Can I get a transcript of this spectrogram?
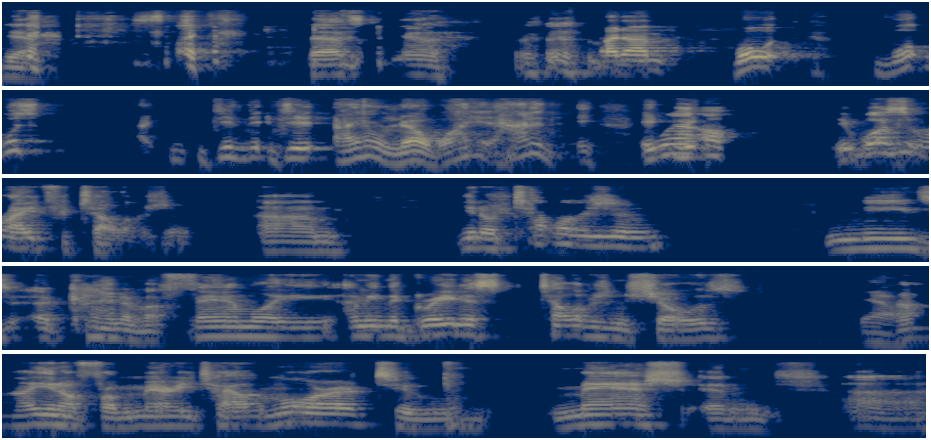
Yeah. It's like, That's yeah. but um, what what was did did I don't know why did how did it, it well, it wasn't right for television. Um, you know, television needs a kind of a family. I mean, the greatest television shows, yeah uh, you know, from Mary Tyler Moore to MASH and, uh,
